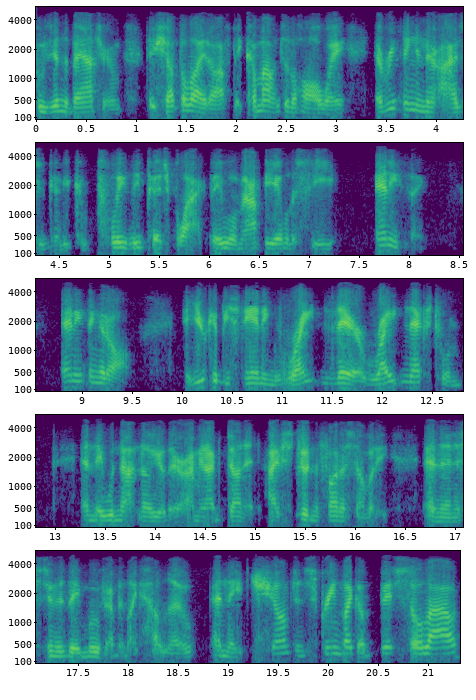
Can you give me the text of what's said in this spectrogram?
who's in the bathroom. They shut the light off. They come out into the hallway. Everything in their eyes is going to be completely pitch black. They will not be able to see anything anything at all. And you could be standing right there, right next to them, and they would not know you're there. I mean, I've done it. I've stood in front of somebody, and then as soon as they moved, I've been like, hello. And they jumped and screamed like a bitch so loud.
